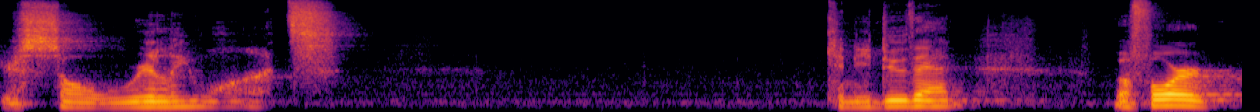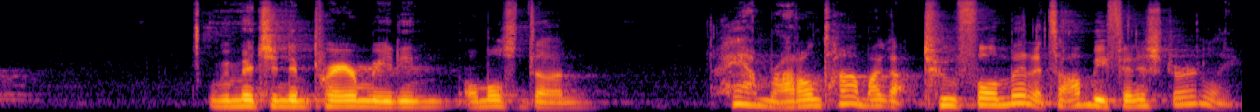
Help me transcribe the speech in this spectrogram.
your soul really wants. Can you do that? Before we mentioned in prayer meeting, almost done. Hey, I'm right on time. I got two full minutes. I'll be finished early.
